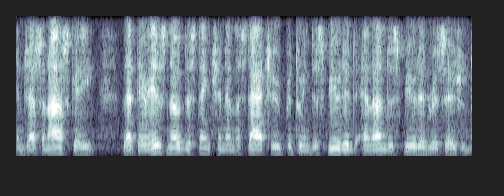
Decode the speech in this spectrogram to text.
in Jesinoski that there is no distinction in the statute between disputed and undisputed rescissions.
